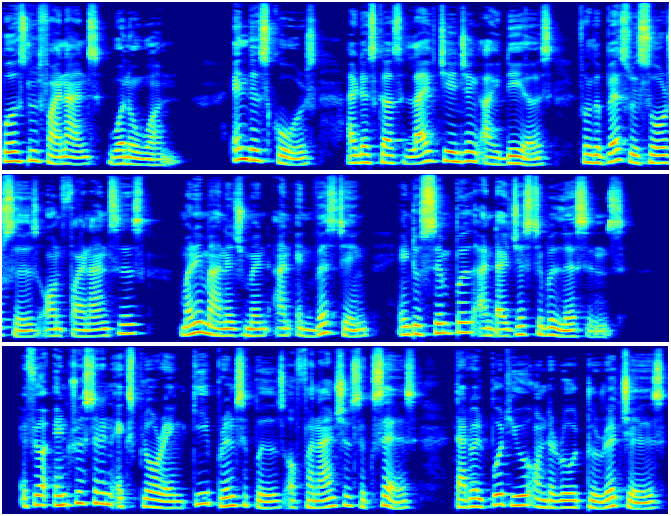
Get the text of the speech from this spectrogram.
Personal Finance 101. In this course, I discuss life changing ideas from the best resources on finances, money management, and investing into simple and digestible lessons. If you're interested in exploring key principles of financial success that will put you on the road to riches,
